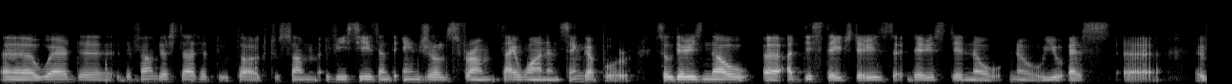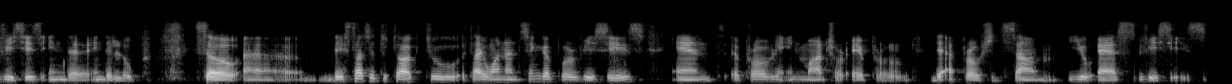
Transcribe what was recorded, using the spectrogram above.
uh, where the, the founder started to talk to some VCs and angels from Taiwan and Singapore. So there is no uh, at this stage there is there is still no no US uh, VCs in the in the loop. So uh, they started to talk to Taiwan and Singapore VCs, and uh, probably in March or April they approached some US VCs.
